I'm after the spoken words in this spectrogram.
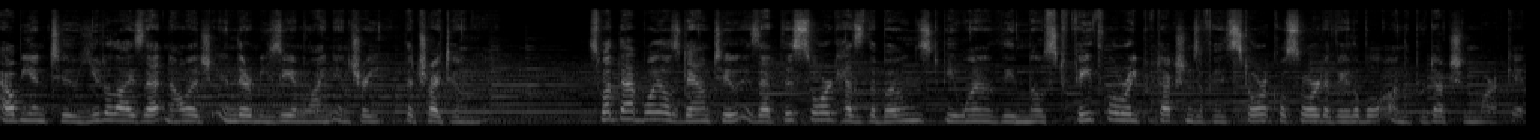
Albion to utilize that knowledge in their museum line entry, the Tritonia. So what that boils down to is that this sword has the bones to be one of the most faithful reproductions of a historical sword available on the production market.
